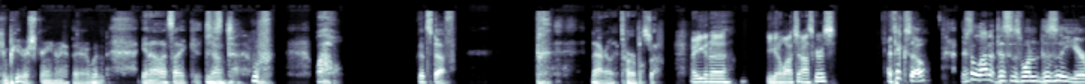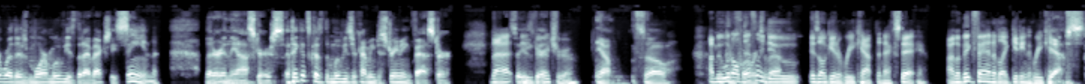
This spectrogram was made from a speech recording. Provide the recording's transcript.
computer screen right there. I wouldn't, you know, it's like it Yeah. just oof. wow, good stuff. Not really, it's horrible stuff. are you gonna you gonna watch Oscars? I think so. There's a lot of this is one this is a year where there's more movies that I've actually seen that are in the mm. Oscars. I think it's because the movies are coming to streaming faster. That is So you very true. Yeah. So I mean, what I'll definitely do is I'll get a recap the next day. I'm a big fan of like getting the recaps.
